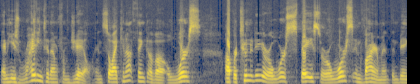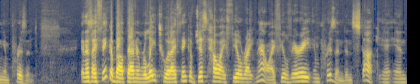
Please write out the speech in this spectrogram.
and he's writing to them from jail. And so I cannot think of a, a worse opportunity or a worse space or a worse environment than being imprisoned. And as I think about that and relate to it, I think of just how I feel right now. I feel very imprisoned and stuck. And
